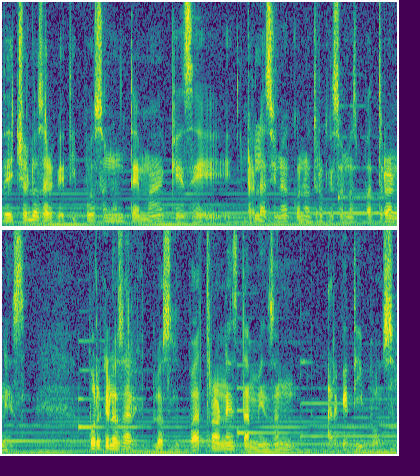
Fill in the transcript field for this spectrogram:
de hecho, los arquetipos son un tema que se relaciona con otro que son los patrones. Porque los, los patrones también son arquetipos,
